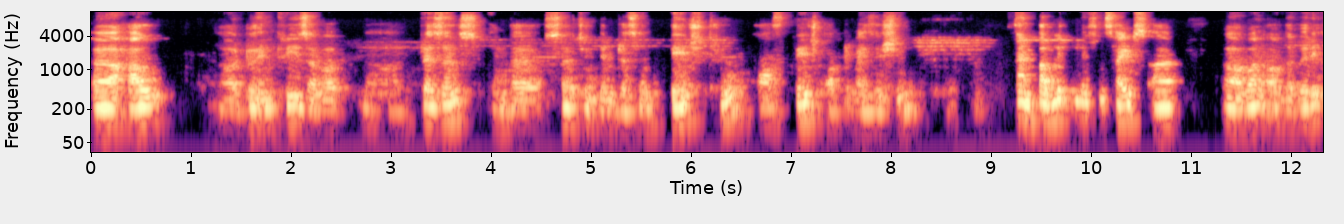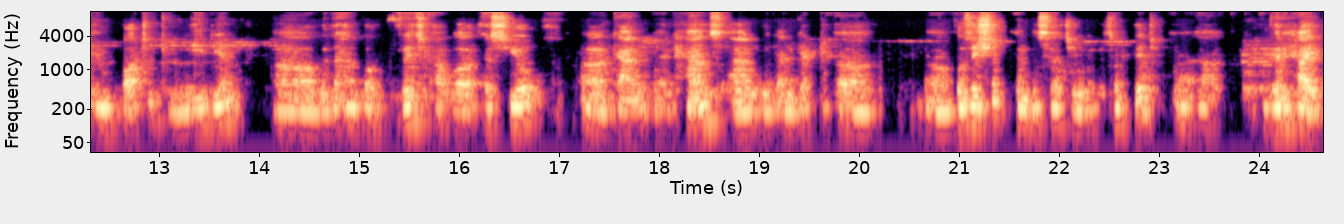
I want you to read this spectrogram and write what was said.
uh, how uh, to increase our uh, presence in the search engine result page through off-page optimization. And public relations sites are uh, one of the very important medium uh, with the help of which our SEO uh, can enhance and we can get uh, uh, position in the search engine result page uh, very high.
